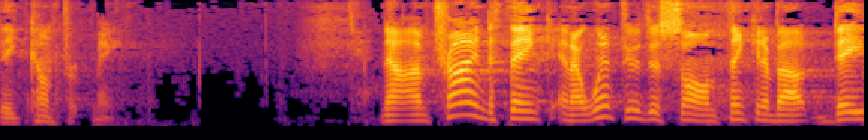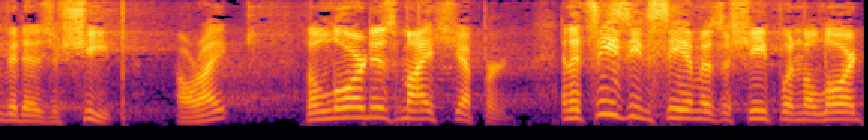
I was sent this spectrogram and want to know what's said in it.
they comfort me. Now, I'm trying to think, and I went through this psalm thinking about David as a sheep, all right? The Lord is my shepherd. And it's easy to see him as a sheep when the Lord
